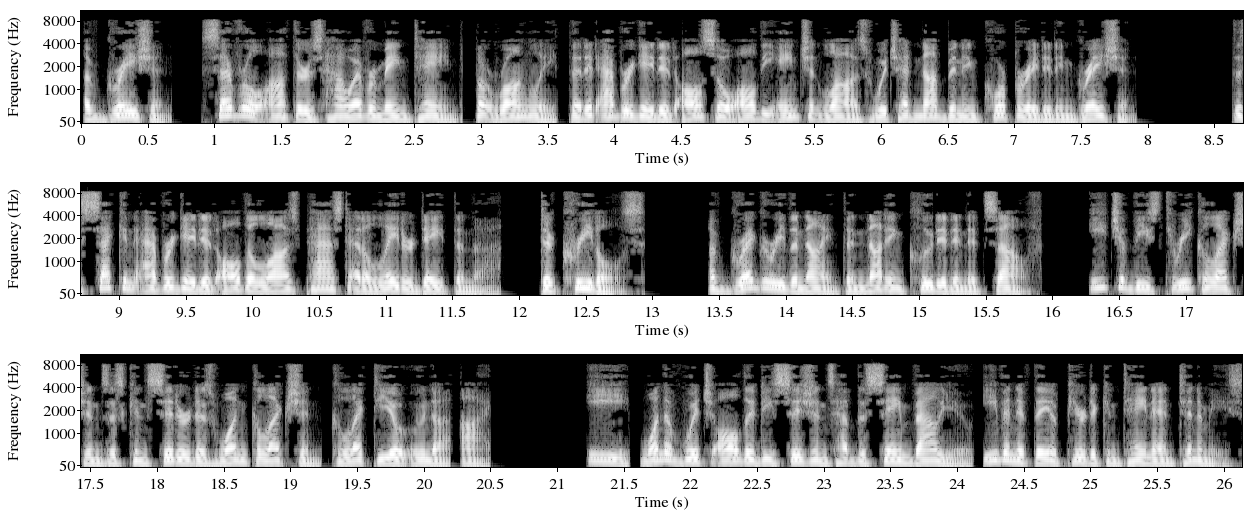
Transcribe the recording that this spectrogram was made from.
of Gratian. Several authors however maintained, but wrongly, that it abrogated also all the ancient laws which had not been incorporated in Gratian. The second abrogated all the laws passed at a later date than the «decretals» of Gregory IX and not included in itself. Each of these three collections is considered as one collection collectio una, i.e., one of which all the decisions have the same value, even if they appear to contain antinomies.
